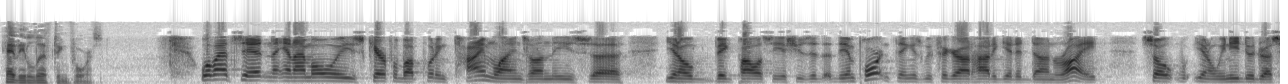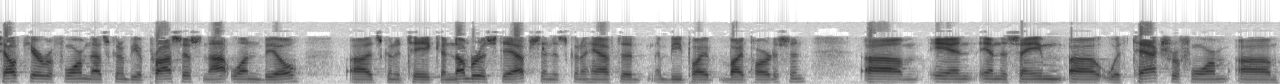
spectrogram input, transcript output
heavy lifting for us. Well, that's it, and, and I'm always careful about putting timelines on these, uh, you know, big policy issues. The, the important thing is we figure out how to get it done right. So, you know, we need to address health care reform. That's going to be a process, not one bill. Uh, it's going to take a number of steps, and it's going to have to be bipartisan. Um, and and the same uh, with tax reform. Um,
